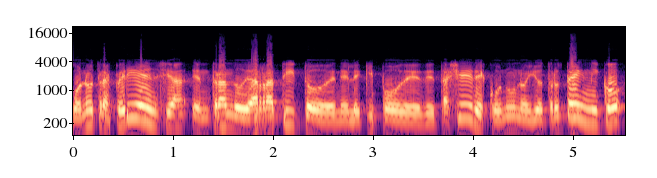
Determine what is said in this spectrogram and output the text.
con otra experiencia, entrando de a ratito en el equipo de, talleres con uno y otro técnico,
